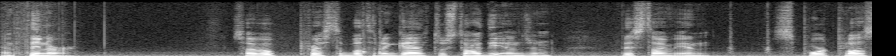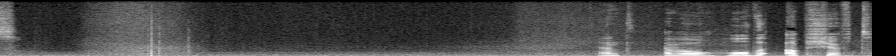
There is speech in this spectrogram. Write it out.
and thinner. So I will press the button again to start the engine, this time in Sport Plus and I will hold the upshift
